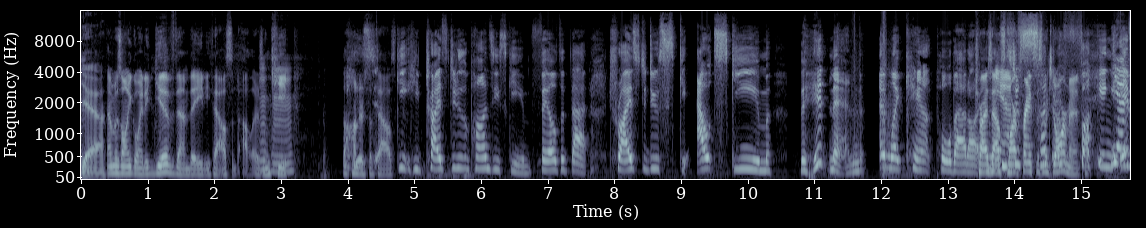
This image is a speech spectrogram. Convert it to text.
yeah, and was only going to give them the eighty thousand dollars and keep the hundreds of thousands. He, he tries to do the Ponzi scheme, fails at that. Tries to do sch- out scheme the hitmen, and like can't pull that off. Tries out Yeah. smart Frances such a McDormand. fucking Yeah, idiot.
